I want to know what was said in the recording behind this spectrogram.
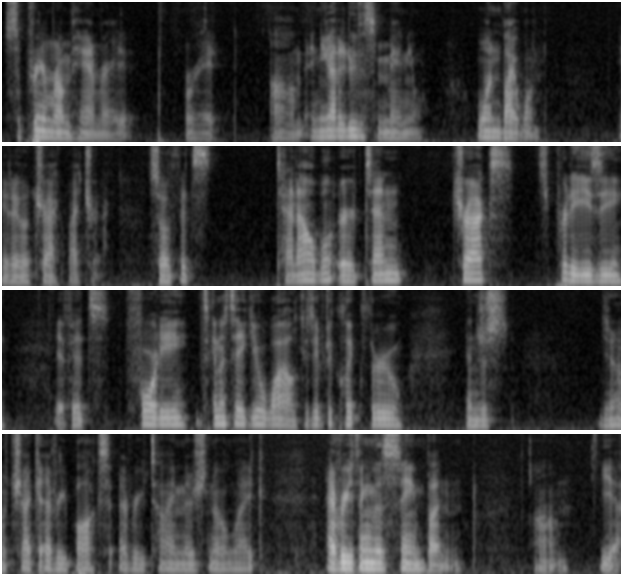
Supreme Rum Ham write it, right? Um, and you got to do this manual, one by one. You got to go track by track. So if it's 10 album or 10 tracks, it's pretty easy. If it's 40, it's going to take you a while cuz you have to click through and just you know, check every box every time. There's no like everything the same button. Um, yeah.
